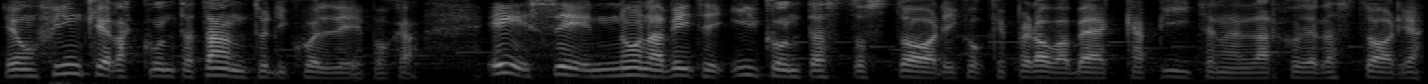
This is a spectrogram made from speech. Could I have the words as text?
è un film che racconta tanto di quell'epoca, e se non avete il contesto storico, che però vabbè capite nell'arco della storia,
